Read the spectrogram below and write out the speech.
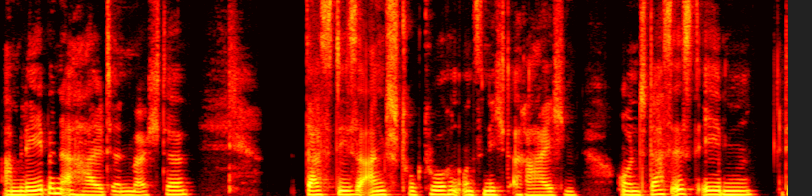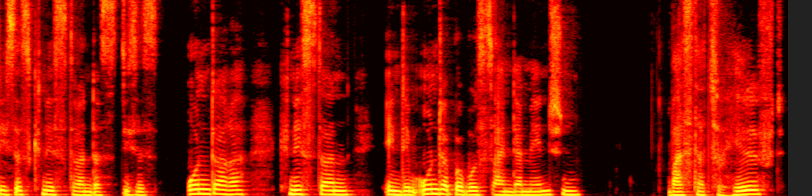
am Leben erhalten möchte, dass diese Angststrukturen uns nicht erreichen. Und das ist eben dieses Knistern, das, dieses untere Knistern in dem Unterbewusstsein der Menschen, was dazu hilft,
